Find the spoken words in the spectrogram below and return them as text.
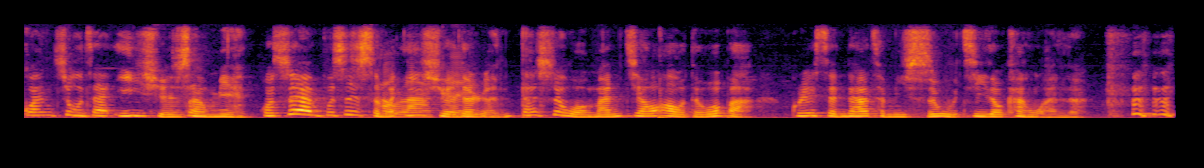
关注在医学上面。我虽然不是什么医学的人，但是我蛮骄傲的。我把《Grey's Anatomy》十五季都看完了。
